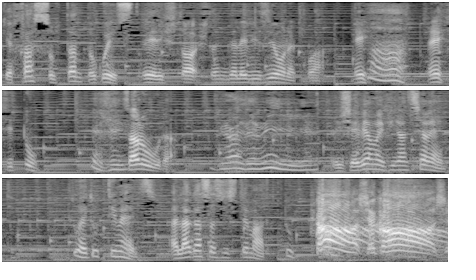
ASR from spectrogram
che fa soltanto questo. Vedi, sto, sto in televisione qua. Eh, Ah, eh, sei tu. eh sì, Saluta. Grazie mille. Riceviamo i finanziamenti. Tu hai tutti i mezzi, hai la casa sistemata, tutto. Cose, cose.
